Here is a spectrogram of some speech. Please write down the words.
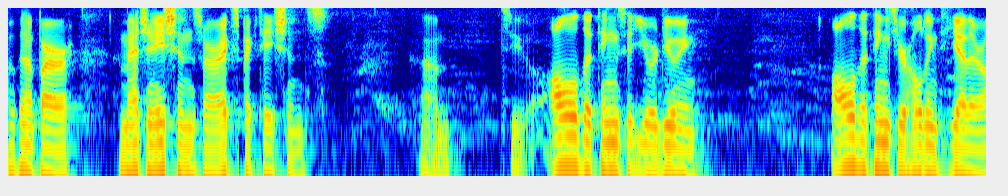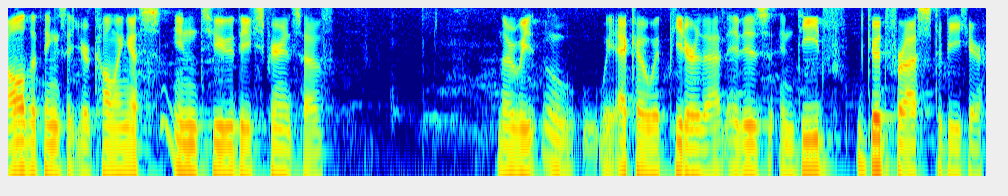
Open up our imaginations, our expectations um, to all the things that you are doing all the things you're holding together, all the things that you're calling us into the experience of. Lord, we, we echo with Peter that it is indeed good for us to be here.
